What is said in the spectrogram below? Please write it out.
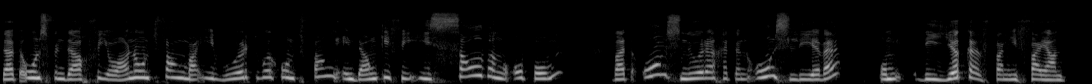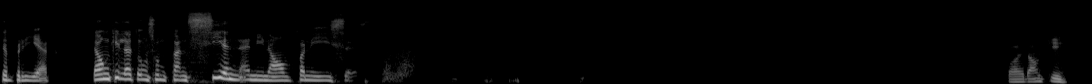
dat ons vandag vir Johan ontvang, maar u woord ook ontvang en dankie vir u salwing op hom wat ons nodig het in ons lewe om die juke van die vyand te breek. Dankie dat ons hom kan seën in die naam van Jesus. Baie dankie.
